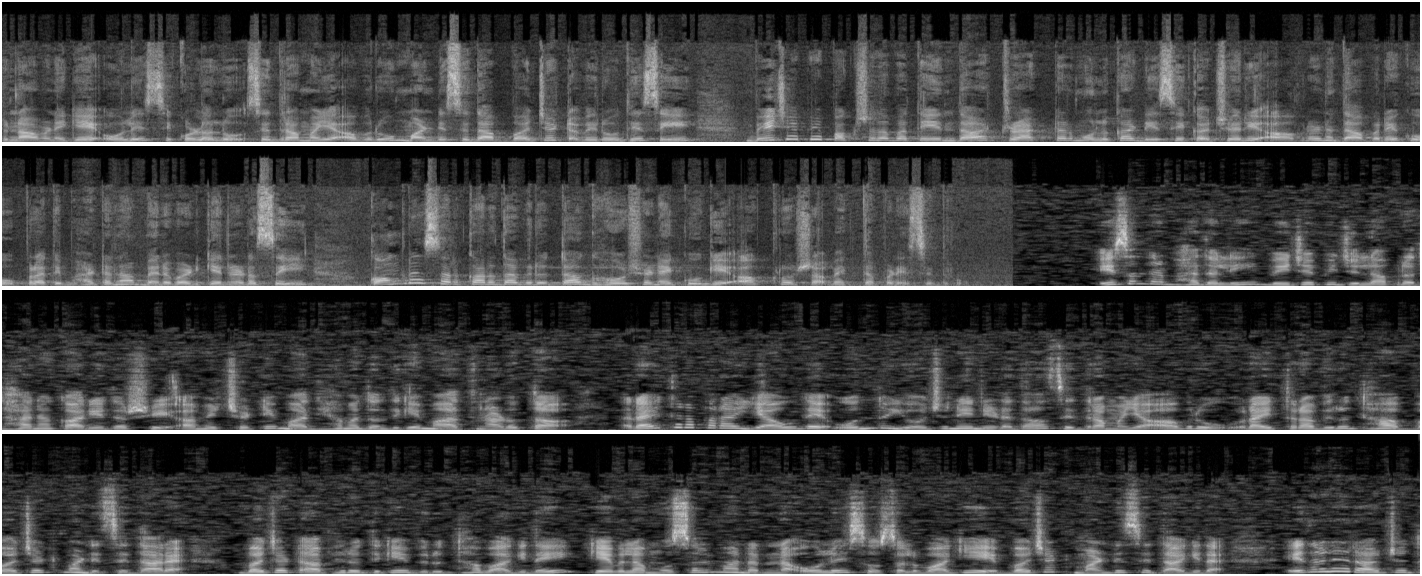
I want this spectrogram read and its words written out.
ಚುನಾವಣೆಗೆ ಓಲೈಸಿಕೊಳ್ಳಲು ಸಿದ್ದರಾಮಯ್ಯ ಅವರು ಮಂಡಿಸಿದ ಬಜೆಟ್ ವಿರೋಧಿಸಿ ಬಿಜೆಪಿ ಪಕ್ಷದ ವತಿಯಿಂದ ಟ್ರ್ಯಾಕ್ಟರ್ ಮೂಲಕ ಡಿಸಿ ಕಚೇರಿ ಆವರಣದವರೆಗೂ ಪ್ರತಿಭಟನಾ ಮೆರವಣಿಗೆ ನಡೆಸಿ ಕಾಂಗ್ರೆಸ್ ಸರ್ಕಾರದ ವಿರುದ್ಧ ಘೋಷಣೆ ಕೂಗಿ ಆಕ್ರೋಶ ವ್ಯಕ್ತಪಡಿಸಿದರು. ಈ ಸಂದರ್ಭದಲ್ಲಿ ಬಿಜೆಪಿ ಜಿಲ್ಲಾ ಪ್ರಧಾನ ಕಾರ್ಯದರ್ಶಿ ಅಮಿತ್ ಶೆಟ್ಟಿ ಮಾಧ್ಯಮದೊಂದಿಗೆ ಮಾತನಾಡುತ್ತಾ, ರೈತರ ಪರ ಯಾವುದೇ ಒಂದು ಯೋಜನೆ ನೀಡದ ಸಿದ್ದರಾಮಯ್ಯ ಅವರು ರೈತರ ವಿರುದ್ಧ ಬಜೆಟ್ ಮಂಡಿಸಿದ್ದಾರೆ. ಬಜೆಟ್ ಅಭಿವೃದ್ದಿಗೆ ವಿರುದ್ಧವಾಗಿದೆ. ಕೇವಲ ಮುಸಲ್ಮಾನರನ್ನ ಓಲೈಸುವ ಸಲುವಾಗಿಯೇ ಬಜೆಟ್ ಮಂಡಿಸಿದ್ದಾಗಿದೆ. ಇದರಲ್ಲಿ ರಾಜ್ಯದ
